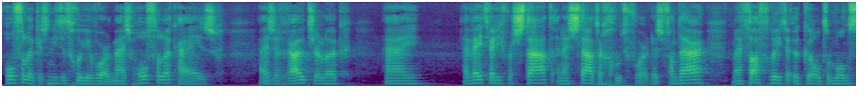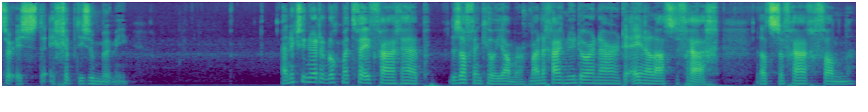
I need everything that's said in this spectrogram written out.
Hoffelijk is niet het goede woord, maar hij is hoffelijk, hij is, hij is ruiterlijk, hij, Hij weet waar hij voor staat en hij staat er goed voor. Dus vandaar, mijn favoriete occulte monster is de Egyptische mummie. En ik zie nu dat ik nog maar twee vragen heb. Dus dat vind ik heel jammer. Maar dan ga ik nu door naar de ene laatste vraag. Dat is de vraag van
